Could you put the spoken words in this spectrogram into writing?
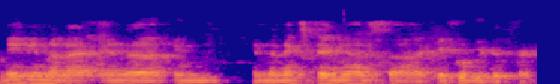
maybe in the in the in, in the next 10 years, uh, it will be different.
